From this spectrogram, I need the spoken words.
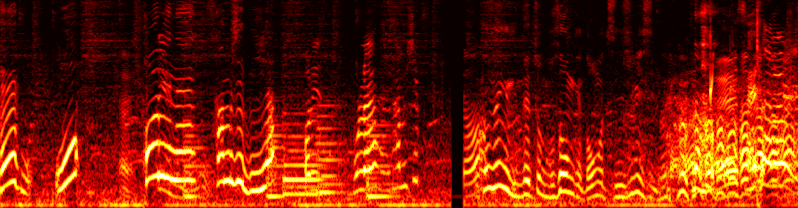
105? 허리는 32야? 허리 몰라요? 한 30? 선생님 근데 좀 무서운 게 너무 진심이시니까. 네, 살살.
